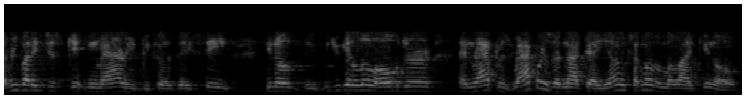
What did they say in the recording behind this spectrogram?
everybody's just getting married because they see, you know, when you get a little older, and rappers, rappers are not that young. Some of them are like, you know,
